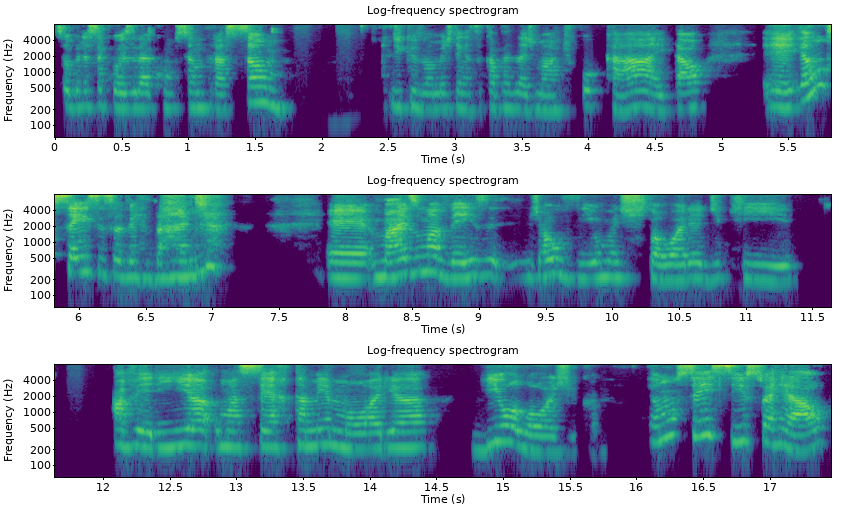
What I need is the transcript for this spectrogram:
sobre essa coisa da concentração, de que os homens têm essa capacidade maior de focar e tal. É, eu não sei se isso é verdade. É, mais uma vez, já ouvi uma história de que haveria uma certa memória biológica. Eu não sei se isso é real,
